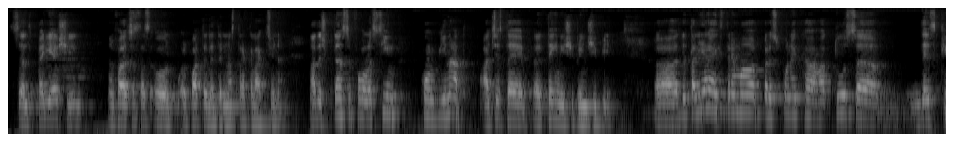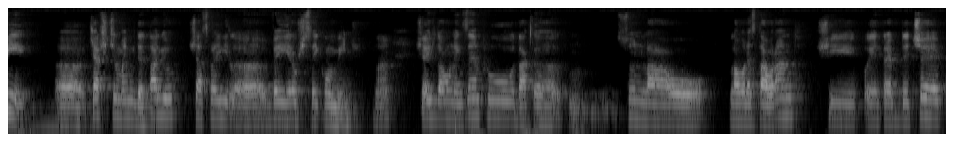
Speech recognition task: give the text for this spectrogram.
să-l sperie și în felul acesta îl poate determina să treacă la acțiune. Da? Deci putem să folosim combinat aceste uh, tehnici și principii. Uh, detalierea extremă presupune că tu să descrii uh, chiar și cel mai mic detaliu și astfel uh, vei reuși să-i convingi. Da? Și aici dau un exemplu, dacă sunt la, o, la un restaurant și îi întreb de ce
